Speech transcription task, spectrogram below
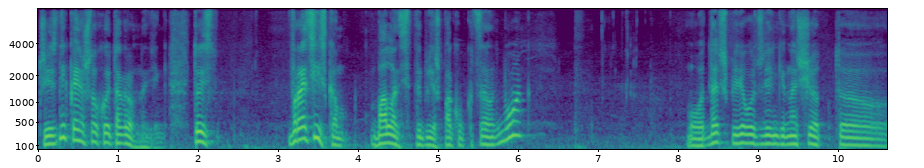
Через них, конечно, уходят огромные деньги. То есть в российском балансе ты пьешь покупку ценных бумаг, вот, дальше переводишь деньги на счет э,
